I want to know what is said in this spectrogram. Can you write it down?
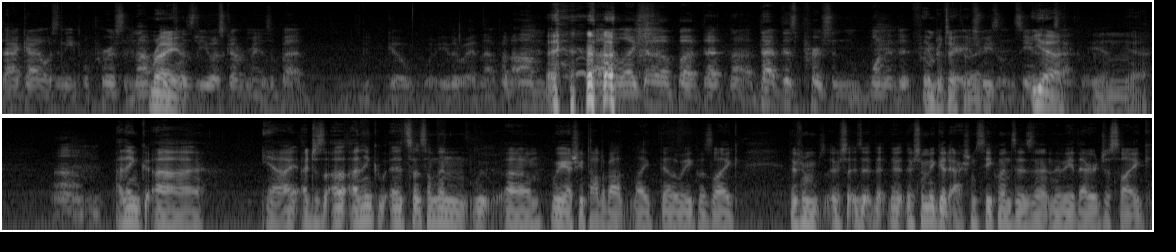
that guy was an evil person, not Right. because the U.S. government is a bad. Go either way in that, but um, uh, like uh, but that uh, that this person wanted it for In nefarious reasons. Yeah, Yeah. exactly. Yeah. Mhm. yeah Um, I think uh yeah I, I just I, I think it's something we, um we actually talked about like the other week was like there's some there's there, there's so many good action sequences in that movie that are just like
